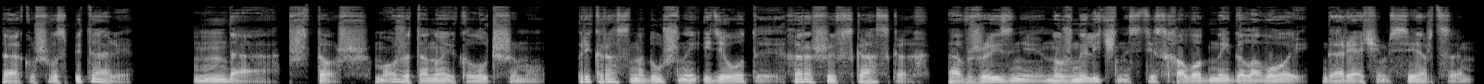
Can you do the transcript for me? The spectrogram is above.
Так уж воспитали». «М-да, что ж, может оно и к лучшему. Прекраснодушные идиоты хороши в сказках, а в жизни нужны личности с холодной головой, горячим сердцем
